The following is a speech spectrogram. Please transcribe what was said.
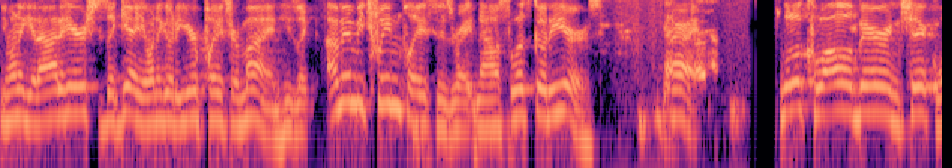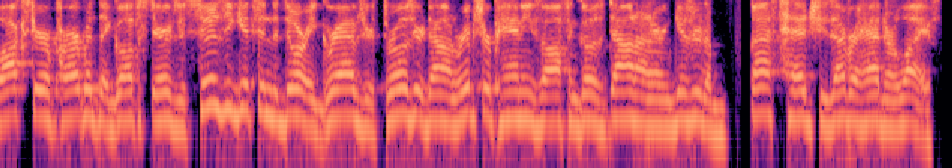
you want to get out of here?" She's like, "Yeah, you want to go to your place or mine?" He's like, "I'm in between places right now, so let's go to yours." All right. Little koala bear and chick walks to her apartment. They go upstairs. As soon as he gets in the door, he grabs her, throws her down, rips her panties off, and goes down on her and gives her the best head she's ever had in her life.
